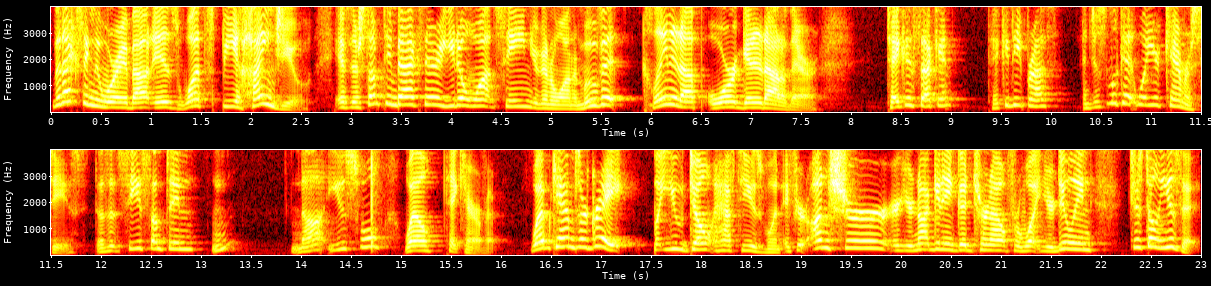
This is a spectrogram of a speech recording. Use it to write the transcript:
The next thing to worry about is what's behind you. If there's something back there you don't want seen, you're gonna wanna move it, clean it up, or get it out of there. Take a second, take a deep breath, and just look at what your camera sees. Does it see something hmm, not useful? Well, take care of it. Webcams are great, but you don't have to use one. If you're unsure or you're not getting a good turnout for what you're doing, just don't use it.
